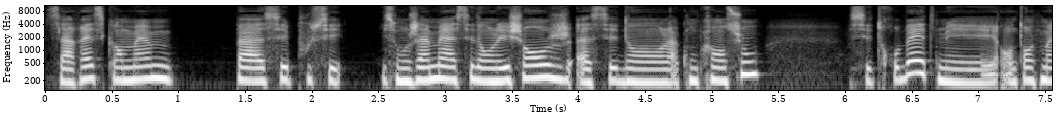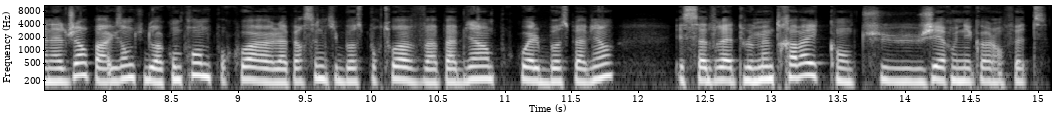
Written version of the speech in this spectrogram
ça reste quand même pas assez poussé. Ils sont jamais assez dans l'échange, assez dans la compréhension. C'est trop bête, mais en tant que manager, par exemple, tu dois comprendre pourquoi la personne qui bosse pour toi va pas bien, pourquoi elle bosse pas bien. Et ça devrait être le même travail quand tu gères une école, en fait.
